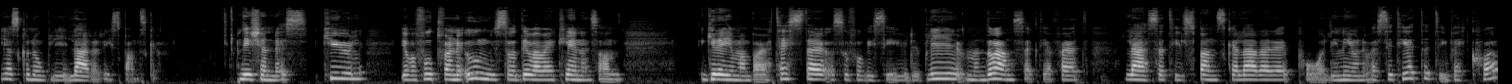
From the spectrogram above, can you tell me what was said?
jag ska nog bli lärare i spanska. Det kändes kul. Jag var fortfarande ung så det var verkligen en sån grej man bara testar och så får vi se hur det blir. Men då ansökte jag för att läsa till spanska lärare på Linnéuniversitetet i Växjö.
